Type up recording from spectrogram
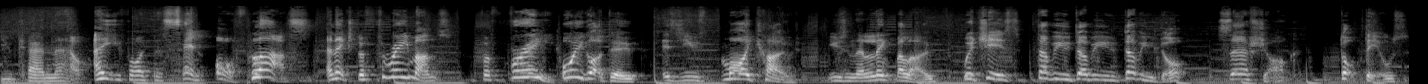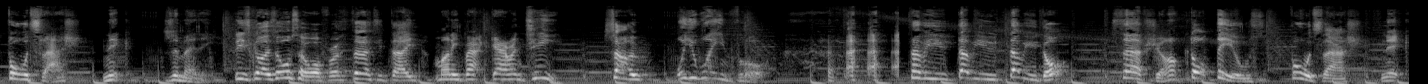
You can now. 85% off plus an extra three months for free. All you got to do is use my code using the link below, which is www.surfshark.deals forward slash Nick Zammeti. These guys also offer a 30 day money back guarantee. So, what are you waiting for? www.surfshark.deals forward slash Nick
